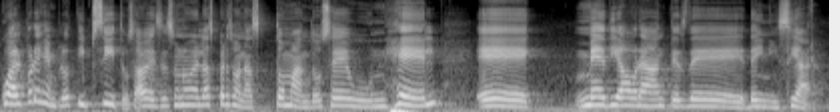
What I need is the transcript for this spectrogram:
¿Cuál, por ejemplo, tipsitos? A veces uno ve las personas tomándose un gel eh, media hora antes de, de iniciar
